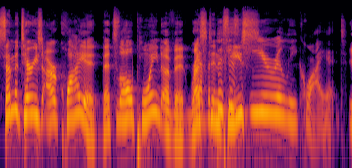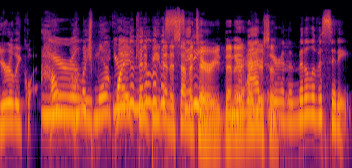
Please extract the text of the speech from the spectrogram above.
Cemeteries are quiet. That's the whole point of it. Yeah, Rest but in this peace. Is eerily quiet. eerily quiet. How, how much more quiet can it be of than a, city. cemetery than you're a regular at- cemetery? You're in the middle of a city,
